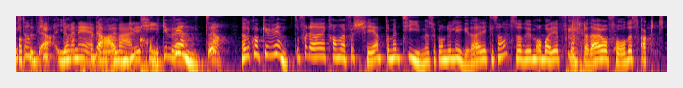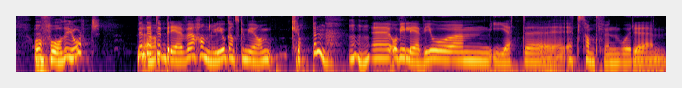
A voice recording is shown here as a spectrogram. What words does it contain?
Litt sånn hytte med neven og være Du kan ikke vente. Ja. du kan ikke vente, for det kan være for sent. Om en time så kan du ligge der, ikke sant. Så du må bare forte deg og få det sagt. Og få det gjort. Men dette brevet handler jo ganske mye om kroppen. Mm -hmm. eh, og vi lever jo um, i et, uh, et samfunn hvor um,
